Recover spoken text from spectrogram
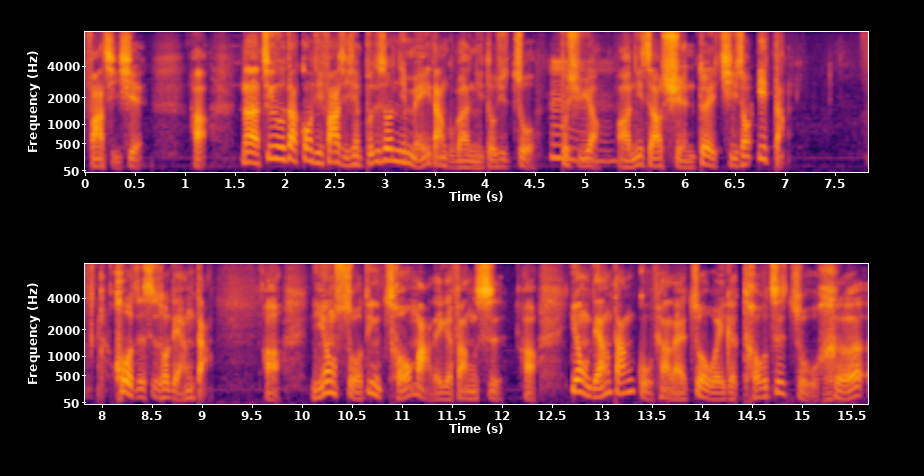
发起线。好，那进入到攻击发起线，不是说你每一档股票你都去做，不需要啊，你只要选对其中一档，或者是说两档，好，你用锁定筹码的一个方式，好，用两档股票来作为一个投资组合。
